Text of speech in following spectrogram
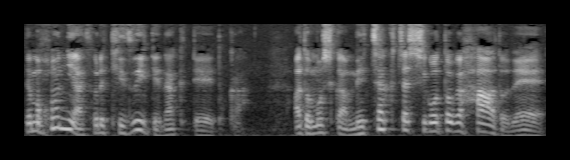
でも本人はそれ気づいてなくてとか。あともしくはめちゃくちゃ仕事がハードで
